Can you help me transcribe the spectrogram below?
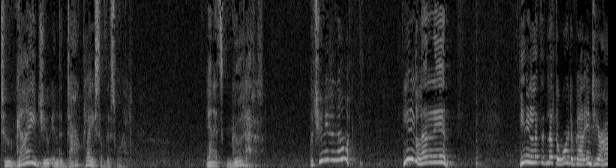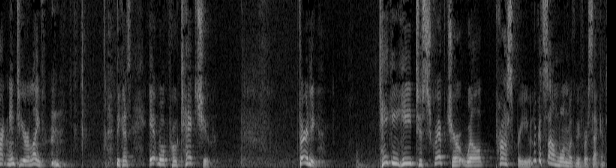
to guide you in the dark place of this world. And it's good at it. But you need to know it. You need to let it in. You need to let the, let the Word of God into your heart and into your life. because it will protect you. Thirdly, taking heed to Scripture will prosper you. Look at Psalm 1 with me for a second.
